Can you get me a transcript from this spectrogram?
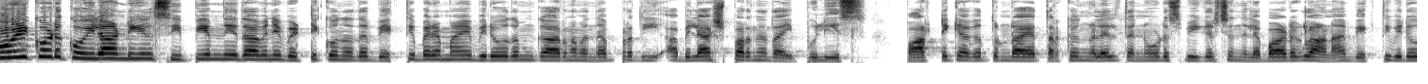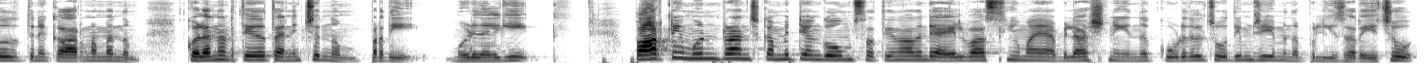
കോഴിക്കോട് കൊയിലാണ്ടിയിൽ C P M നേതാവിനെ വെട്ടിക്കൊന്നത് വ്യക്തിപരമായ വിരോധം കാരണമെന്ന് പ്രതി അഭിലാഷ് പറഞ്ഞതായി പോലീസ്. പാർട്ടിക്കകത്തുണ്ടായ തർക്കങ്ങളിൽ തന്നോട് സ്വീകരിച്ച നിലപാടുകളാണ് വ്യക്തിവിരോധത്തിന് കാരണമെന്നും കൊല നടത്തിയത് തനിച്ചെന്നും പ്രതി മൊഴി നൽകി. പാർട്ടി മുൻ ബ്രാഞ്ച് കമ്മിറ്റി അംഗവും സത്യനാഥിന്റെ അയൽവാസിയുമായ അഭിലാഷിനെ ഇന്ന് കൂടുതൽ ചോദ്യം ചെയ്യുമെന്ന് പോലീസ് അറിയിച്ചു.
